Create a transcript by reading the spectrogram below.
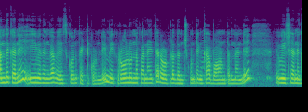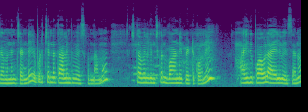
అందుకని ఈ విధంగా వేసుకొని పెట్టుకోండి. మీకు రోల్ ఉన్న పని అయితే రోట్లో దంచుకుంటే ఇంకా బాగుంటుందండి. విషయాన్ని గమనించండి. ఇప్పుడు చిన్న తాలింపు వేసుకుందాము. స్టవ్ వెలిగించుకొని బాండీ పెట్టుకొని ఐదు పావులు ఆయిల్ వేసాను.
